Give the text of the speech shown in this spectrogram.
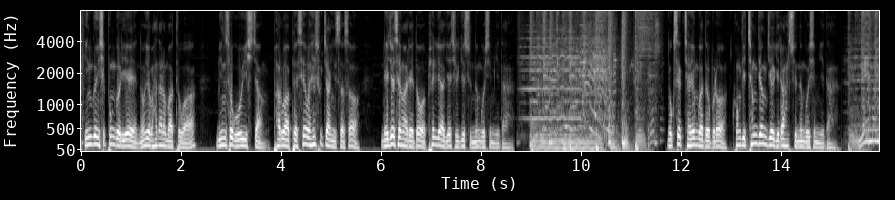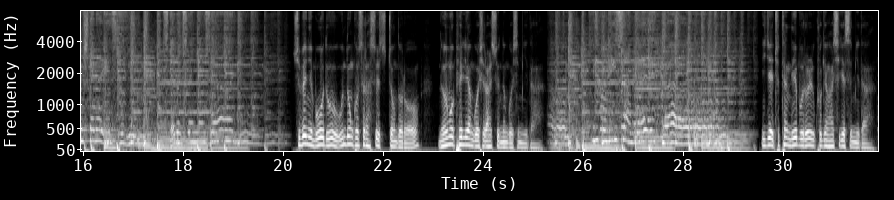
인근 10분 거리에 농협 하나로마트와 민속 오이시장 바로 앞에 세화 해수장이 있어서 레저 생활에도 편리하게 즐길 수 있는 곳입니다. 녹색 자연과 더불어 공기 청정 지역이라 할 수 있는 곳입니다. 주변이 모두 운동 코스를 할 수 있을 정도로 너무 편리한 곳이라 할 수 있는 곳입니다. 이제 주택 내부를 구경하시겠습니다.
